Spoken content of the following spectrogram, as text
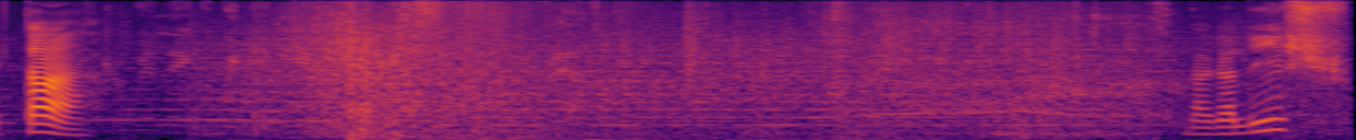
Eita. Daga lixo.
